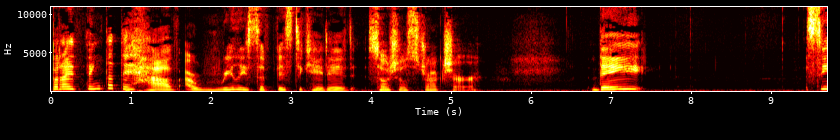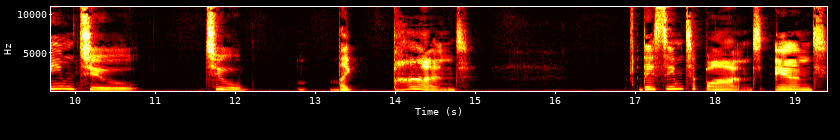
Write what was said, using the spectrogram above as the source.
but I think that they have a really sophisticated social structure. They seem to to like bond they seem to bond and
